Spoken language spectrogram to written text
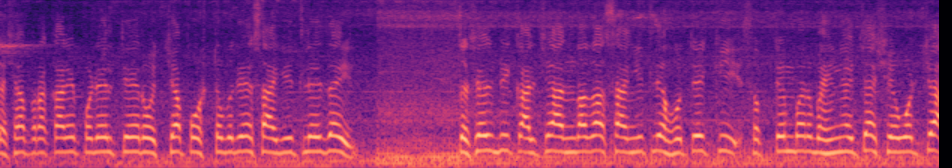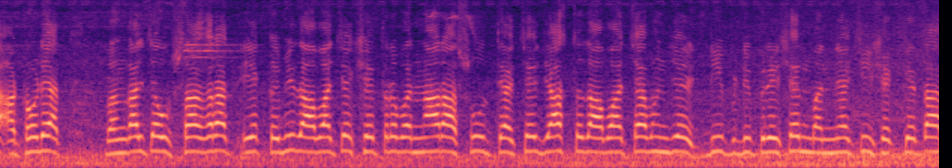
कशा प्रकारे पडेल ते रोजच्या पोस्टमध्ये सांगितले जाईल. तसेच मी कालच्या अंदाजात सांगितले होते की सप्टेंबर महिन्याच्या शेवटच्या आठवड्यात बंगालच्या उपसागरात एक कमी दाबाचे क्षेत्र बनणार असून त्याचे जास्त दाबाच्या म्हणजे डीप डिप्रेशन बनण्याची शक्यता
